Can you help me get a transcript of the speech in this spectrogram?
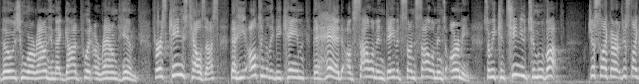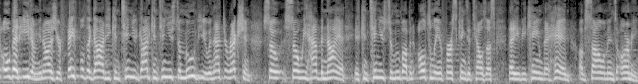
those who were around him that God put around him. First Kings tells us that he ultimately became the head of Solomon, David's son Solomon's army. So he continued to move up. Just like our, just like Obed Edom, you know, as you're faithful to God, he continued, God continues to move you in that direction. So, so we have Benaiah. It continues to move up. And ultimately in 1 Kings, it tells us that he became the head of Solomon's army.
